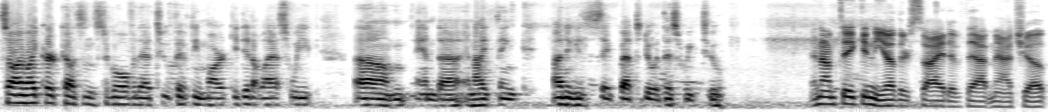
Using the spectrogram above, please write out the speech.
so I like Kirk Cousins to go over that 250 mark. He did it last week, um, and uh, and I think I think he's a safe bet to do it this week too. And I'm taking the other side of that matchup.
